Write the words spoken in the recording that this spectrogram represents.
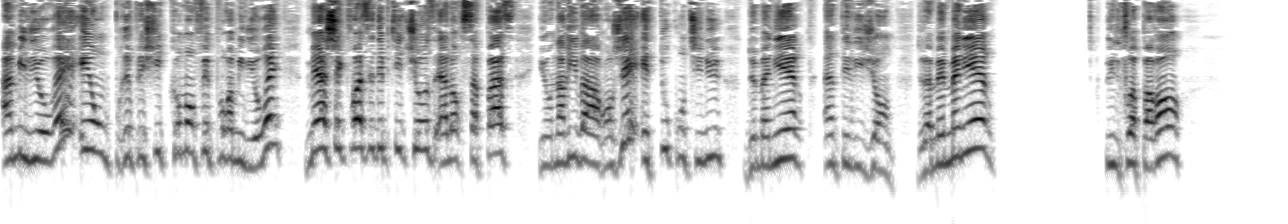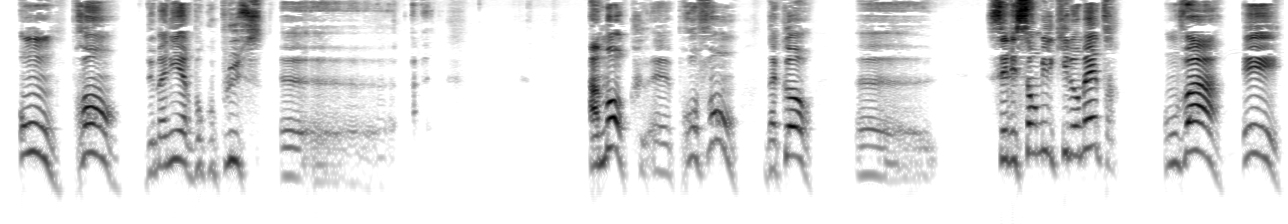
améliorer, et on réfléchit comment on fait pour améliorer, mais à chaque fois c'est des petites choses, et alors ça passe, et on arrive à arranger, et tout continue de manière intelligente. De la même manière, une fois par an, on prend de manière beaucoup plus euh, amok, euh, profond, d'accord euh, C'est les 100 000 kilomètres, on va et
